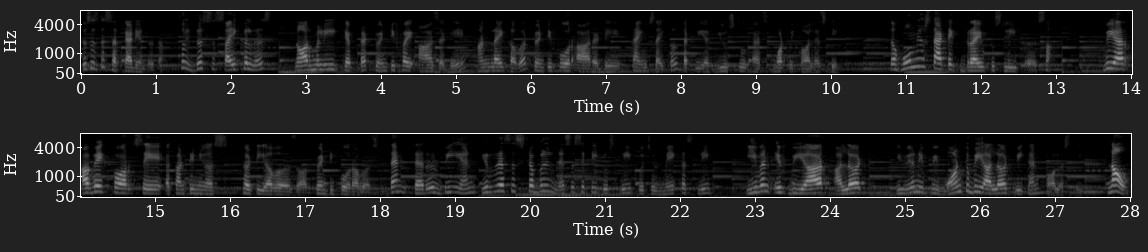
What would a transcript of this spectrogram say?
This is the circadian rhythm. So, this cycle is normally kept at 25 hours a day, unlike our 24 hour a day time cycle that we are used to as what we call as day. The homeostatic drive to sleep is we are awake for say a continuous 30 hours or 24 hours, then there will be an irresistible necessity to sleep which will make us sleep even if we are alert, even if we want to be alert, we can fall asleep. Now,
